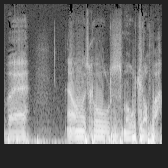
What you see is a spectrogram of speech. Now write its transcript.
Bear. That one was called Small Chopper.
